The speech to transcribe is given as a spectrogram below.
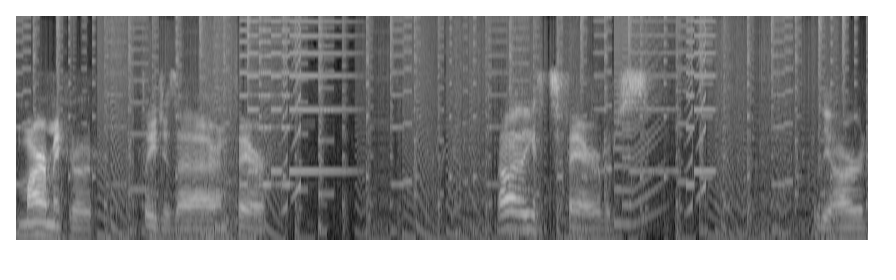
Mario Maker stages that are unfair. Oh, I guess it's fair, but just really hard.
